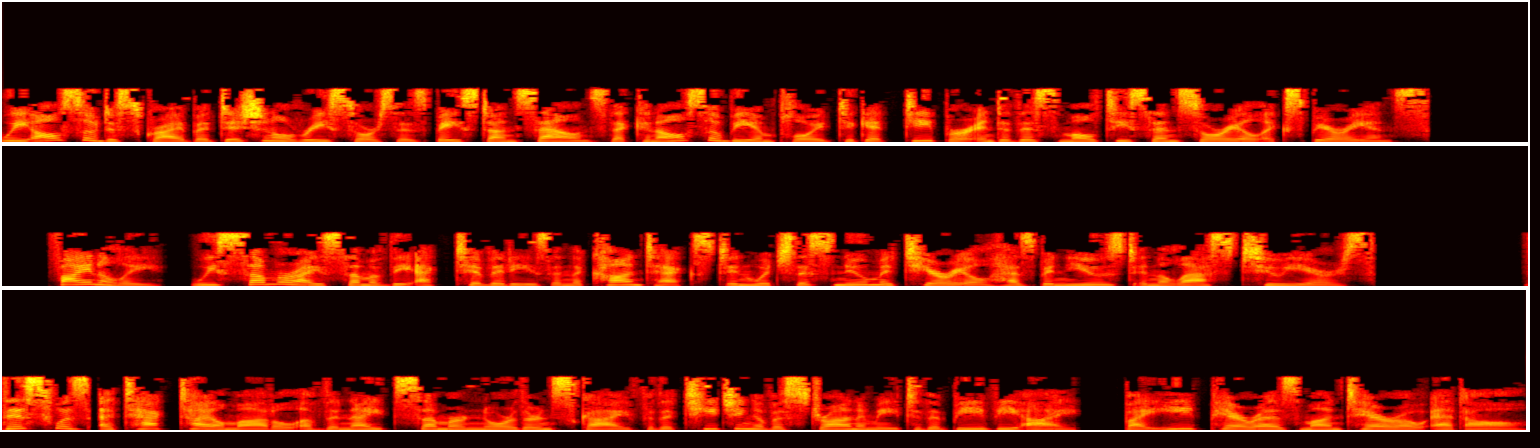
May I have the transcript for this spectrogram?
We also describe additional resources based on sounds that can also be employed to get deeper into this multisensorial experience. Finally, we summarize some of the activities and the context in which this new material has been used in the last two years. This was a tactile model of the night-summer northern sky for the teaching of astronomy to the BVI, by E. Perez Montero et al.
